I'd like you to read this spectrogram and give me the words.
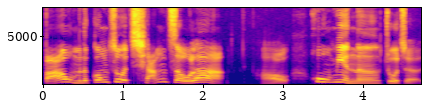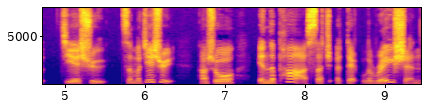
把我们的工作抢走啦。”好，后面呢，作者接续怎么接续？他说：“In the past, such a declaration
